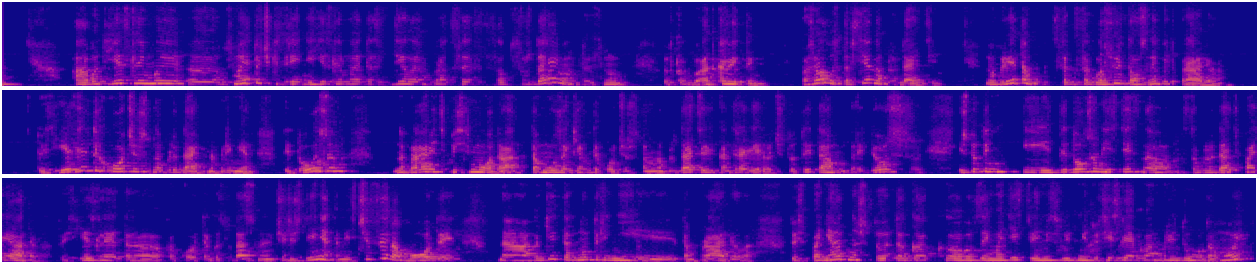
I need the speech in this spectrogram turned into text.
А вот если мы, э, с моей точки зрения, если мы это сделаем процесс обсуждаемым, то есть ну, вот как бы открытым, пожалуйста, все наблюдайте. Но при этом, соглашусь, должны быть правила. То есть если ты хочешь наблюдать, например, ты должен направить письмо да, тому, за кем ты хочешь там, наблюдать или контролировать, что ты там придешь, и что ты, и ты должен, естественно, соблюдать порядок. То есть если это какое-то государственное учреждение, там есть часы работы, а, какие-то внутренние там, правила. То есть понятно, что это как во взаимодействии с людьми. То есть если я к вам приду домой,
